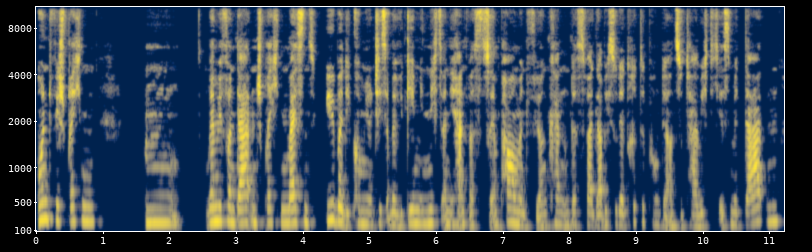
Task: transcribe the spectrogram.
Und wir sprechen mm, wenn wir von Daten sprechen, meistens über die Communities, aber wir geben ihnen nichts an die Hand, was zu Empowerment führen kann. Und das war, glaube ich, so der dritte Punkt, der uns total wichtig ist, mit Daten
